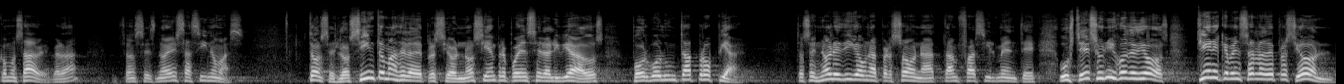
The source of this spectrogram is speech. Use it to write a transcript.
¿cómo sabe, verdad? Entonces, no es así nomás. Entonces, los síntomas de la depresión no siempre pueden ser aliviados por voluntad propia. Entonces, no le diga a una persona tan fácilmente, usted es un hijo de Dios, tiene que vencer la depresión,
